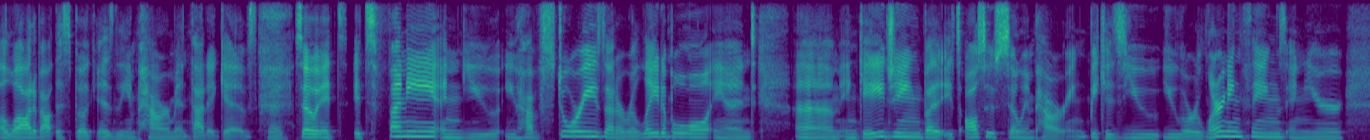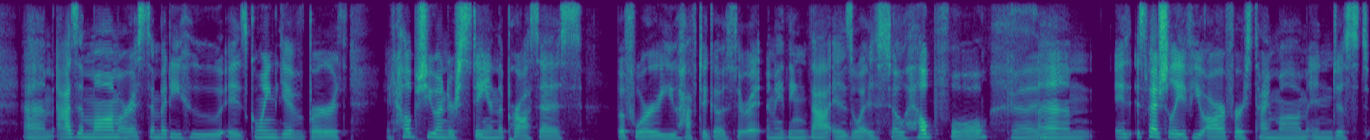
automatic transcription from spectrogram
a lot about this book is the empowerment that it gives. Good. So it's it's funny and you you have stories that are relatable and um, engaging, but it's also so empowering because you you are learning things and you're um, as a mom or as somebody who is going to give birth, it helps you understand the process before you have to go through it. And I think that is what is so helpful, um, especially if you are a first time mom and just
